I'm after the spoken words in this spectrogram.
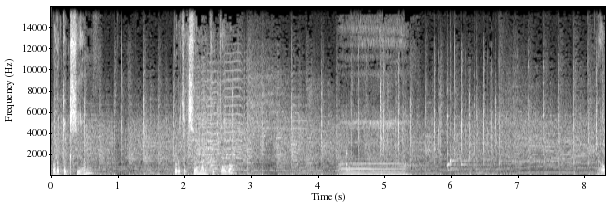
Protección. Protección ante todo. Ah, no.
